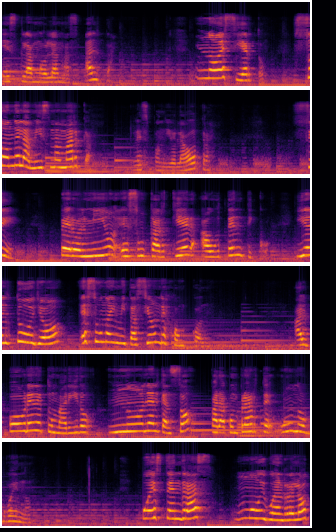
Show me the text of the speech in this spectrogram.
exclamó la más alta. No es cierto, son de la misma marca respondió la otra. Sí, pero el mío es un Cartier auténtico y el tuyo es una imitación de Hong Kong. Al pobre de tu marido no le alcanzó para comprarte uno bueno. Pues tendrás muy buen reloj,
